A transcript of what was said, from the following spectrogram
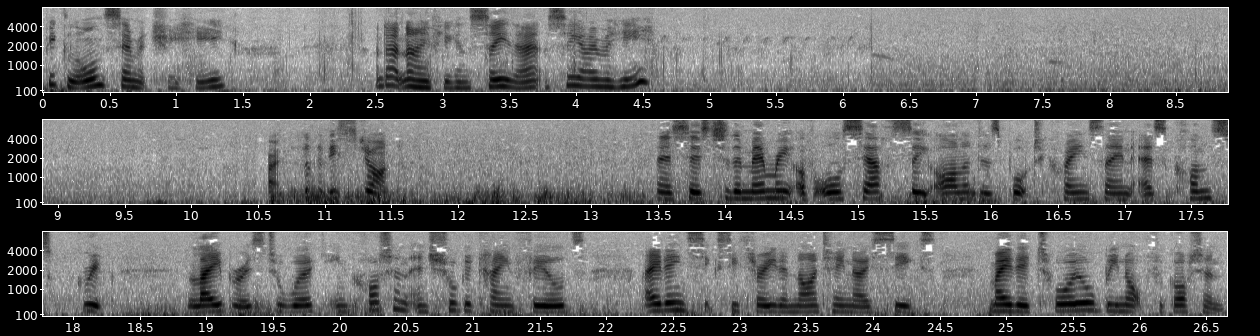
Big lawn cemetery here. I don't know if you can see that. See over here? Right, look at this, John. And it says, to the memory of all South Sea Islanders brought to Queensland as conscript labourers to work in cotton and sugarcane fields 1863 to 1906, may their toil be not forgotten.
